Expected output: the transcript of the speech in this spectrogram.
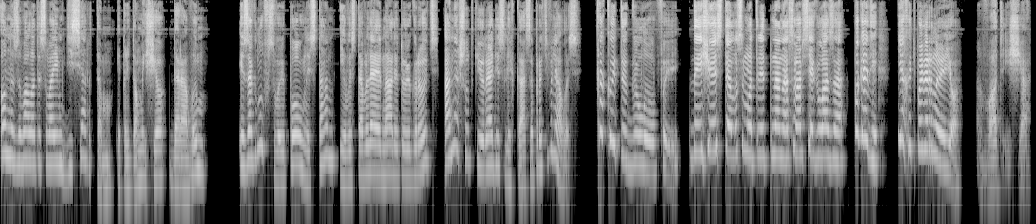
Он называл это своим десертом, и притом еще даровым. Изогнув свой полный стан и выставляя налитую грудь, она шутки ради слегка сопротивлялась. «Какой ты глупый! Да еще и Стелла смотрит на нас во все глаза! Погоди, я хоть поверну ее!» «Вот еще!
